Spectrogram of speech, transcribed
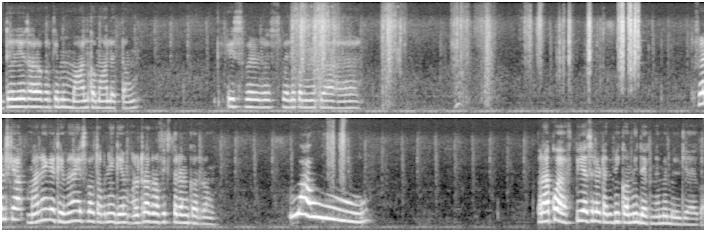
धीरे सारा करके मैं माल कमा लेता हूँ। इस पहले करने में क्या है? फ्रेंड्स क्या मानेंगे कि मैं इस वक्त अपनी गेम अल्ट्रा ग्राफिक्स पर रन कर रहा हूँ? पर आपको एफ़ पी एस रेट अभी भी कम ही देखने में मिल जाएगा।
